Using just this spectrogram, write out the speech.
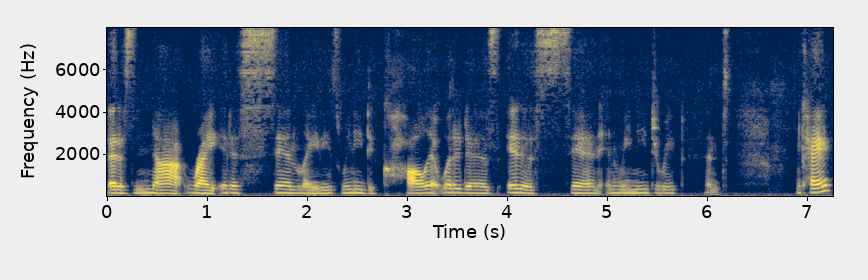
That is not right. It is sin, ladies. We need to call it what it is. It is sin, and we need to repent. Okay?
